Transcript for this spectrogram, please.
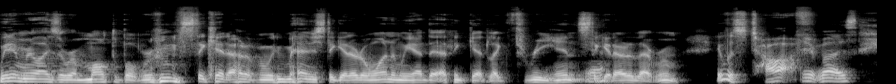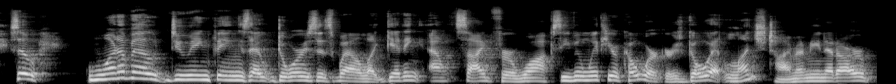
We didn't realize there were multiple rooms to get out of, and we managed to get out of one, and we had to, I think, get like three hints to get out of that room. It was tough. It was. So what about doing things outdoors as well, like getting outside for walks, even with your coworkers? Go at lunchtime. I mean, at our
